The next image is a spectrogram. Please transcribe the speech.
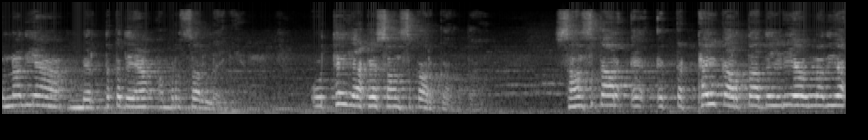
ਉਹਨਾਂ ਦੀਆਂ ਮ੍ਰਿਤਕ ਦੇਹਾਂ ਅੰਮ੍ਰਿਤਸਰ ਲੈ ਗਏ ਉੱਥੇ ਜਾ ਕੇ ਸੰਸਕਾਰ ਕਰਤਾ। ਸੰਸਕਾਰ ਇਕੱਠਾ ਹੀ ਕਰਤਾ ਤੇ ਜਿਹੜੀਆਂ ਉਹਨਾਂ ਦੀਆਂ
